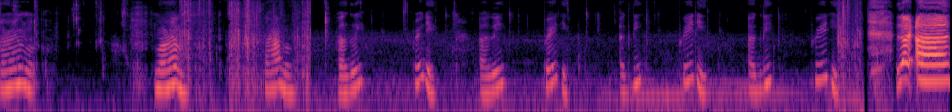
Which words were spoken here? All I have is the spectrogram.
Um, what happened? Ugly, pretty. Ugly, pretty. Ugly, pretty. Ugly, pretty. Like, uh,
